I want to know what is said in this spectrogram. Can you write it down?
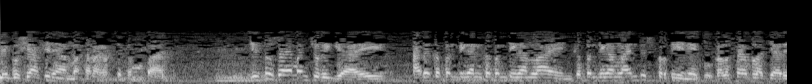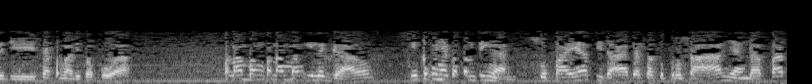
negosiasi dengan masyarakat setempat. Justru saya mencurigai ada kepentingan-kepentingan lain. Kepentingan lain itu seperti ini Bu. Kalau saya pelajari di, saya pernah di Papua, penambang-penambang ilegal itu punya kepentingan supaya tidak ada satu perusahaan yang dapat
